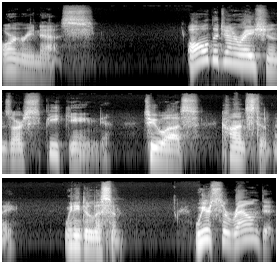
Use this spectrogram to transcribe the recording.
orneriness. All the generations are speaking to us constantly. We need to listen. We are surrounded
